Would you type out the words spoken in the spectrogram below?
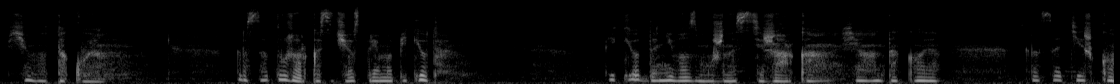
В общем, вот такую красоту жарко сейчас прямо пекет. Пекет до невозможности жарко. Сейчас он такое красотишку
